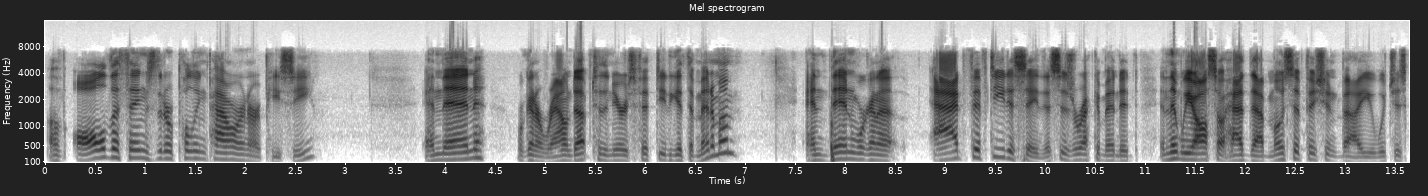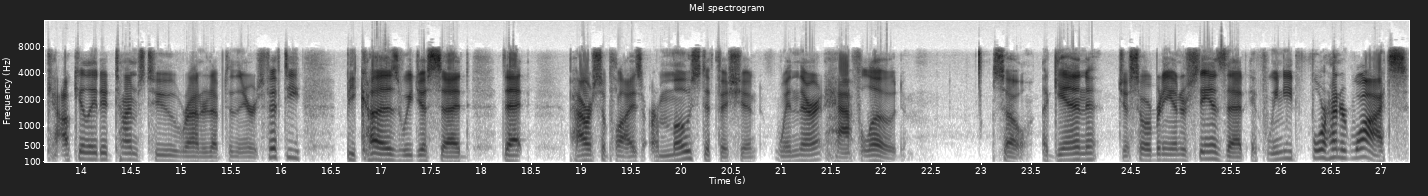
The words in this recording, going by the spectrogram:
of all the things that are pulling power in our PC. And then we're going to round up to the nearest 50 to get the minimum. And then we're going to add 50 to say this is recommended. And then we also had that most efficient value, which is calculated times two, rounded up to the nearest 50, because we just said that power supplies are most efficient when they're at half load. So again, just so everybody understands that, if we need 400 watts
